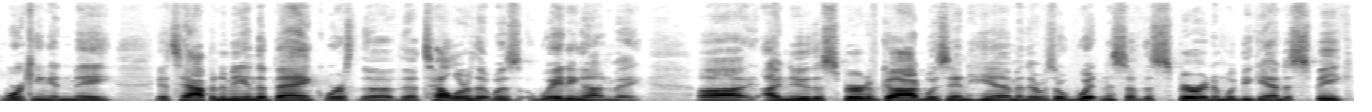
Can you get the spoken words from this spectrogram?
working in me. It's happened to me in the bank where the, the teller that was waiting on me. Uh, I knew the Spirit of God was in him, and there was a witness of the Spirit, and we began to speak.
